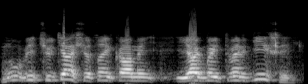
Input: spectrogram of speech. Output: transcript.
Ну, відчуття, що цей камінь якби й твердіший,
